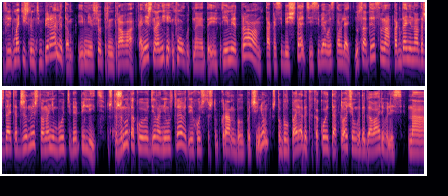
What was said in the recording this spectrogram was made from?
флегматичным темпераментом, и мне все трын-трава. Конечно, они могут на это и имеют право так о себе считать и себя выставлять. Ну, соответственно, тогда не надо ждать от жены, что она не будет тебя пилить. Что жену такое дело не устраивает, ей хочется, чтобы кран был подчинен, чтобы был порядок и какое-то то, о чем вы договаривались на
